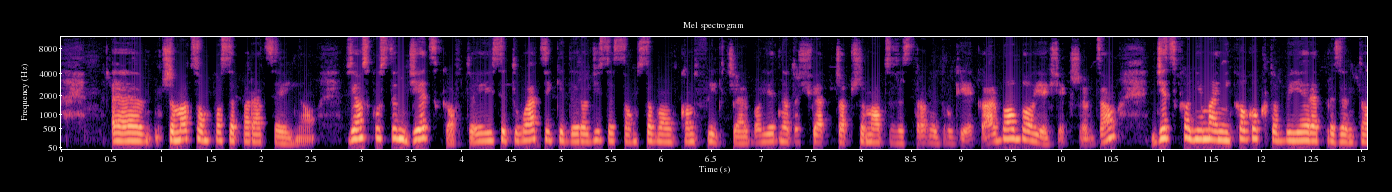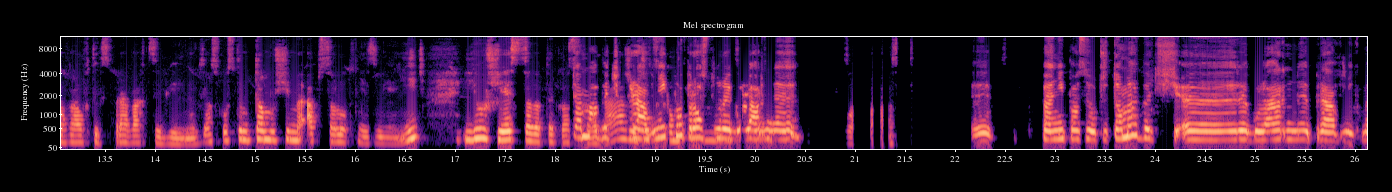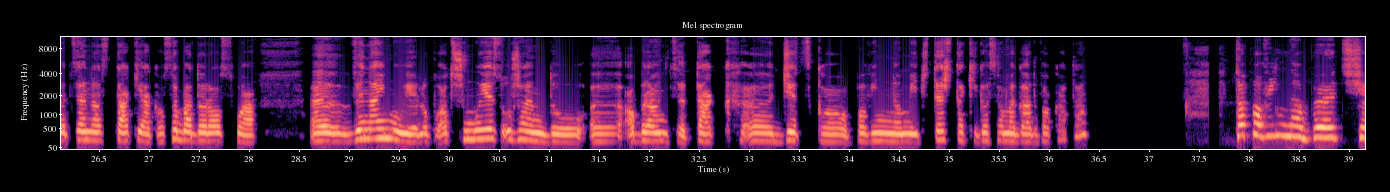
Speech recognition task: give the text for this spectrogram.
przemocą poseparacyjną. W związku z tym dziecko w tej sytuacji, kiedy rodzice są z sobą w konflikcie, albo jedno doświadcza przemocy ze strony drugiego, albo oboje się krzywdzą, dziecko nie ma nikogo, kto by je reprezentował w tych sprawach cywilnych. W związku z tym to musimy absolutnie zmienić i już jest co do tego To ma być prawnik, po prostu regularny. Y, pani poseł, czy to ma być e, regularny prawnik, mecenas, tak jak osoba dorosła, E, wynajmuje lub otrzymuje z urzędu e, obrońcę, tak e, dziecko powinno mieć też takiego samego adwokata? To powinno być,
